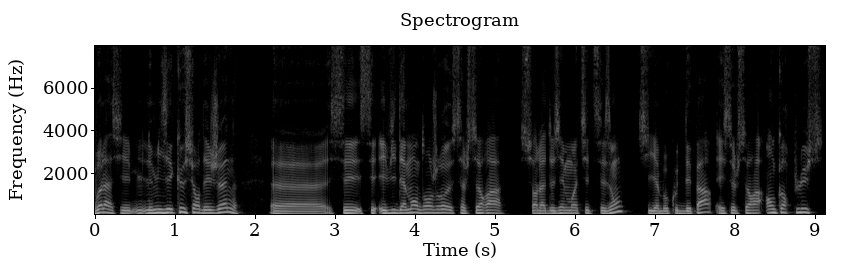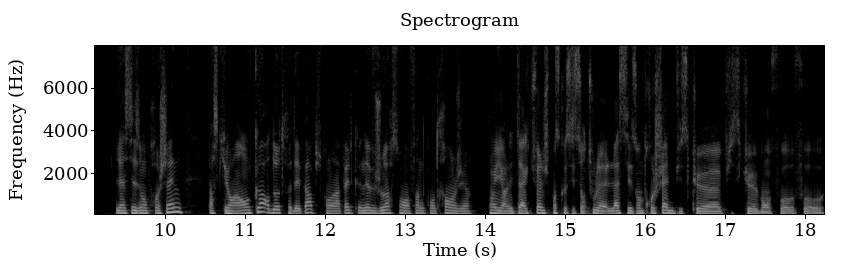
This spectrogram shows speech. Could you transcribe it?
Voilà, ne miser que sur des jeunes, euh, c'est évidemment dangereux. Ça le sera sur la deuxième moitié de saison, s'il y a beaucoup de départs, et ce le sera encore plus la saison prochaine, parce qu'il y aura encore d'autres départs, puisqu'on rappelle que neuf joueurs sont en fin de contrat en juin. Oui, en l'état actuel, je pense que c'est surtout la, saison prochaine, puisque, puisque bon, faut, faut,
